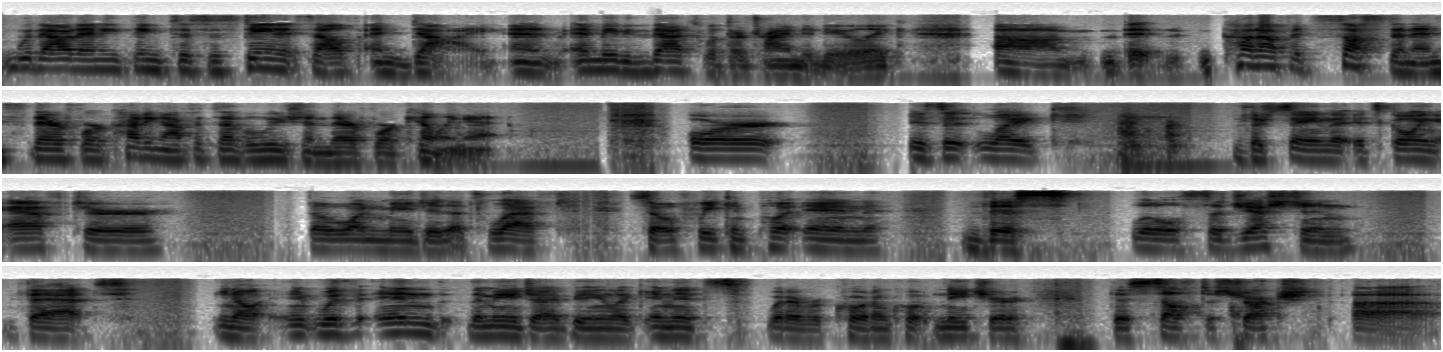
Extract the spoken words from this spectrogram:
without anything to sustain itself and die and and maybe that's what they're trying to do like um it, cut off its sustenance therefore cutting off its evolution therefore killing it or is it like they're saying that it's going after the one Magi that's left. So if we can put in this little suggestion that you know within the magi being like in its whatever quote unquote nature, this self destruction uh,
